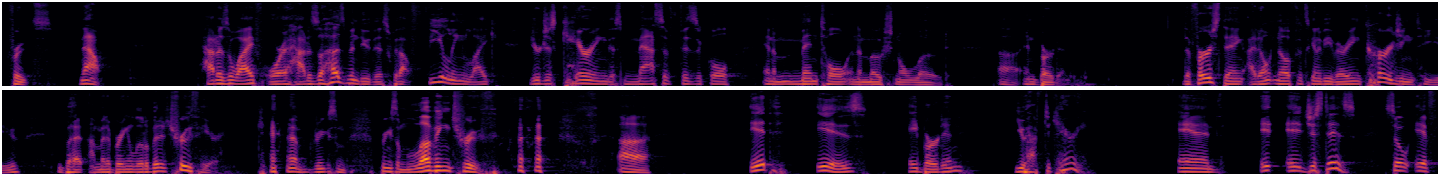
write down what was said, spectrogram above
fruits. Now, how does a wife or how does a husband do this without feeling like you're just carrying this massive physical and a mental and emotional load uh, and burden? The first thing, I don't know if it's going to be very encouraging to you, but I'm going to bring a little bit of truth here. bring some bring some loving truth. uh, it is a burden you have to carry, and it it just is. So if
